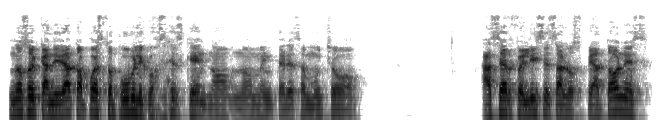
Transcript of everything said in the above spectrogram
No soy candidato a puesto público. Es que no, no me interesa mucho hacer felices a los peatones.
